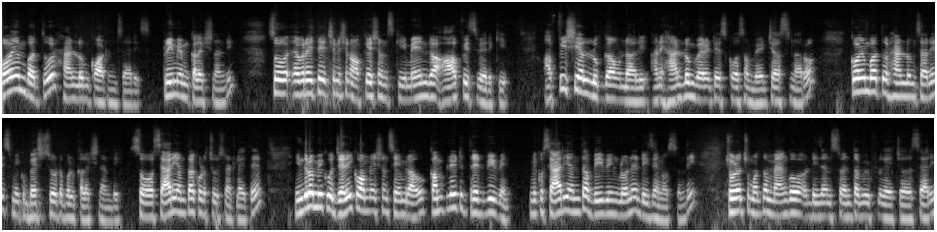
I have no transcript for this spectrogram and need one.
Coimbatore handloom cotton saris premium collection అండి. సో ఎవరైతే చిన్న చిన్న ఒకేషన్స్కి మెయిన్గా ఆఫీస్ వేర్కి అఫీషియల్ లుక్గా ఉండాలి అని హ్యాండ్లూమ్ వెరైటీస్ కోసం వెయిట్ చేస్తున్నారో కోయంబత్తూర్ హ్యాండ్లూమ్ శారీస్ మీకు బెస్ట్ సూటబుల్ కలెక్షన్ అండి. సో శారీ అంతా కూడా చూసినట్లయితే ఇందులో మీకు జరీ కాంబినేషన్స్ ఏం రావు. కంప్లీట్ థ్రెడ్ వీవింగ్ మీకు శారీ అంతా వీవింగ్లోనే డిజైన్ వస్తుంది. చూడొచ్చు మొత్తం మ్యాంగో డిజైన్స్తో ఎంత బ్యూటిఫుల్గా ఇచ్చారు శారీ.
